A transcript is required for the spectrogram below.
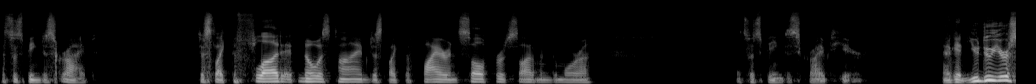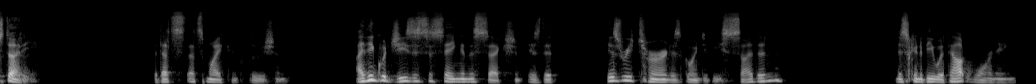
That's what's being described. Just like the flood at Noah's time, just like the fire and sulfur, Sodom and Gomorrah. That's what's being described here. Now again, you do your study, but that's, that's my conclusion. I think what Jesus is saying in this section is that his return is going to be sudden, and it's going to be without warning,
